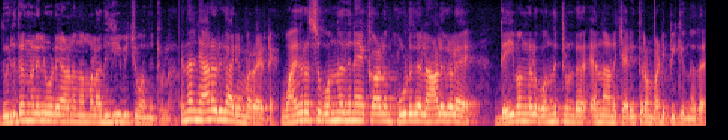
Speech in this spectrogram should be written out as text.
ദുരിതങ്ങളിലൂടെയാണ് നമ്മൾ അതിജീവിച്ചു വന്നിട്ടുള്ളത്. എന്നാൽ ഞാനൊരു കാര്യം പറയട്ടെ. വൈറസ് കൊന്നതിനേക്കാളും കൂടുതൽ ആളുകളെ ദൈവങ്ങൾ കൊന്നിട്ടുണ്ട് എന്നാണ് ചരിത്രം പഠിപ്പിക്കുന്നത്.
